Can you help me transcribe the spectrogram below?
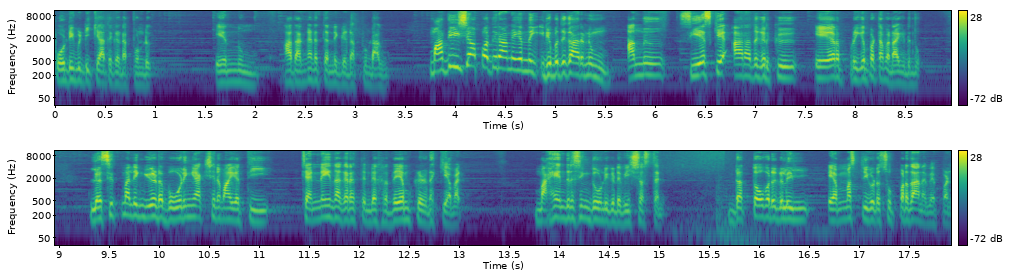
പൊടി പിടിക്കാതെ കിടപ്പുണ്ട്. എന്നും അതങ്ങനെ തന്നെ കിടപ്പുണ്ടാകും. മദീഷ പതിരാന എന്ന ഇരുപതുകാരനും അന്ന് സി എസ് കെ ആരാധകർക്ക് ഏറെ പ്രിയപ്പെട്ടവനായിരുന്നു. ലസിത് മലിംഗയുടെ ബോളിംഗ് ആക്ഷനുമായി എത്തി ചെന്നൈ നഗരത്തിന്റെ ഹൃദയം കീഴടക്കിയവൻ മഹേന്ദ്ര സിംഗ് ധോണിയുടെ വിശ്വസ്തൻ. ഡെത്ത് ഓവറുകളിൽ എം എസ് ടിയുടെ സുപ്രധാന വെപ്പൺ.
